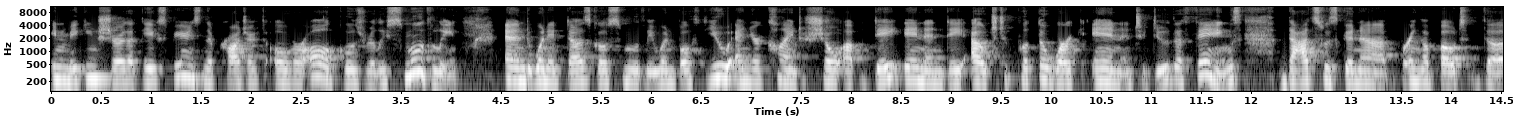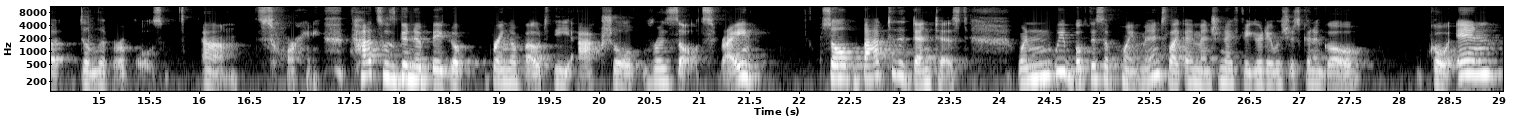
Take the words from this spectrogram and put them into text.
in making sure that the experience in the project overall goes really smoothly. And when it does go smoothly when both you and your client show up day in and day out to put the work in and to do the things that's what's gonna bring about the deliverables. Um, sorry, that's what's to big bring about the actual results, right? So back to the dentist. When we booked this appointment, like I mentioned, I figured it was just going to go go in,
